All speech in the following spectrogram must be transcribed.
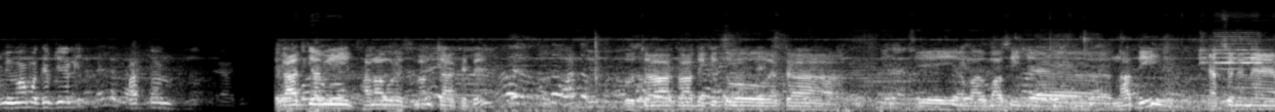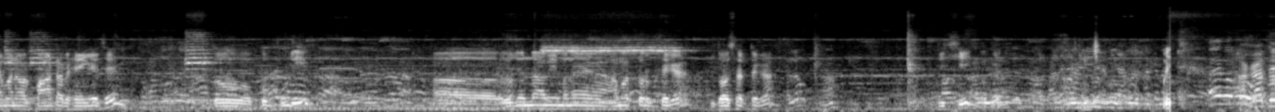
আমি মোহাম্মদ হেফজুল আলী প্রাক্তন আজকে আমি থানা করেছিলাম চা খেতে। তো চা খাওয়া দেখি তো একটা এই আমার মাসি নাতি অ্যাক্সিডেন্টে মানে ওর পাটা ভেঙে গেছে। তো খুব আর ওই জন্য আমি মানে আমার তরফ থেকে দশ হাজার টাকা দিচ্ছি। টাকাতে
